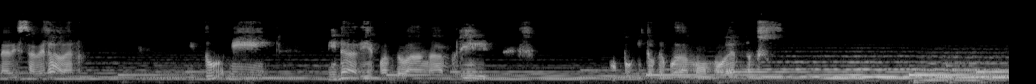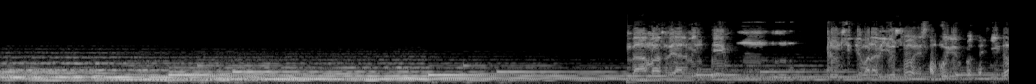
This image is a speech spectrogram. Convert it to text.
nadie sabe nada, ¿no? Ni, ni nadie cuando van a abrir un poquito que podamos movernos. Bahamas realmente es un sitio maravilloso, está muy bien protegido.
